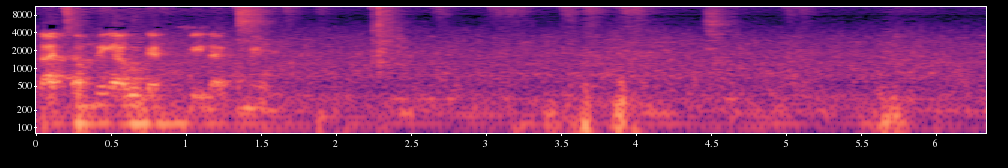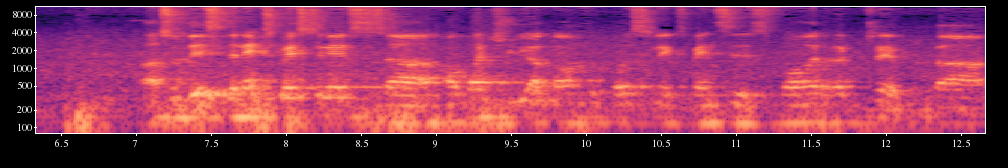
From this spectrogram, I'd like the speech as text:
that's something I would definitely recommend. Uh, so this, the next question is, uh, how much should you account for personal expenses for a trip uh,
